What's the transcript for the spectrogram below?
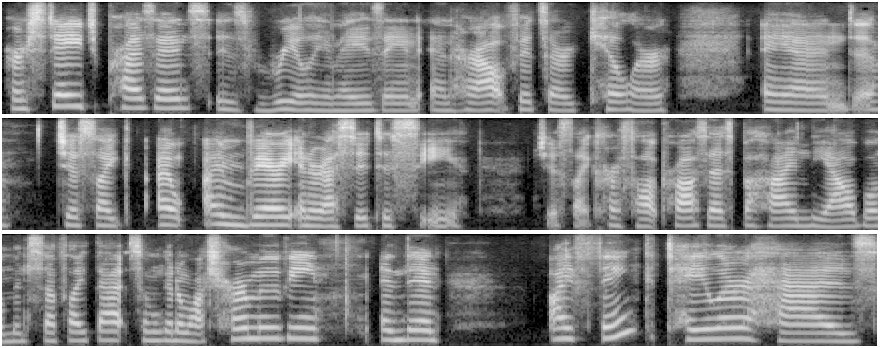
her stage presence is really amazing, and her outfits are killer. And uh, just like I, I'm very interested to see just like her thought process behind the album and stuff like that. So I'm gonna watch her movie, and then I think Taylor has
